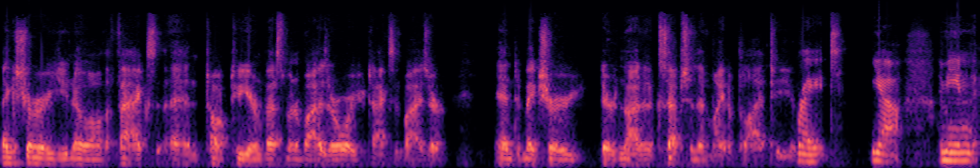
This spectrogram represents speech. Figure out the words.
make sure you know all the facts and talk to your investment advisor or your tax advisor and to make sure there's not an exception that might apply to you. Right. Yeah. I mean,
